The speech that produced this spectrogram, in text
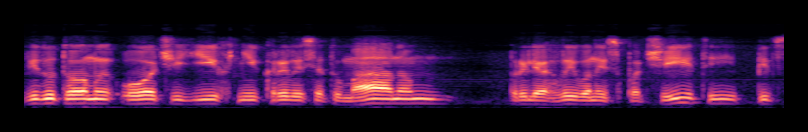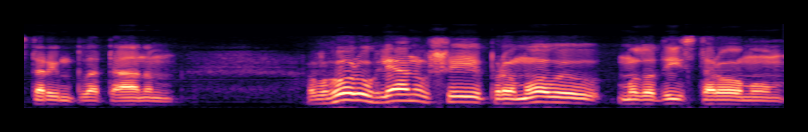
від утоми очі їхні крилися туманом, прилягли вони спочити під старим платаном. Вгору глянувши, промовив молодий старому.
